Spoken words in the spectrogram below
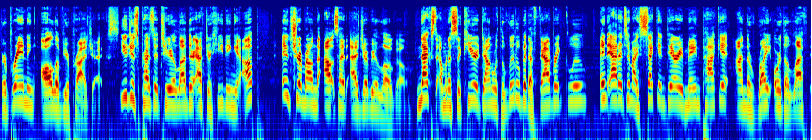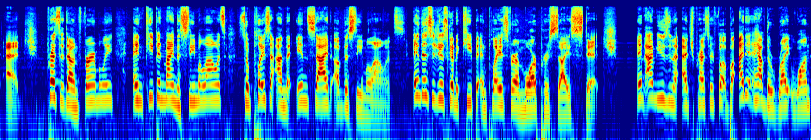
for branding all of your projects. You just press it to your leather after heating it up, and trim around the outside edge of your logo. Next, I'm going to secure it down with a little bit of fabric glue and add it to my secondary main pocket on the right or the left edge. Press it down firmly and keep in mind the seam allowance, so place it on the inside of the seam allowance. And this is just going to keep it in place for a more precise stitch and I'm using an edge presser foot, but I didn't have the right one,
